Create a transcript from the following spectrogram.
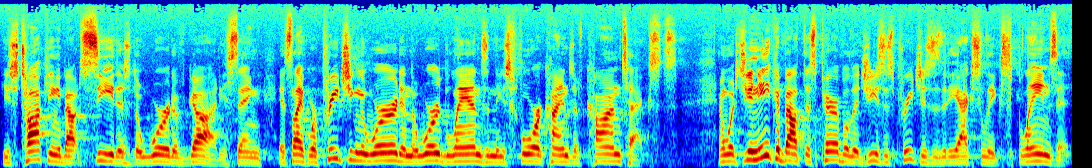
He's talking about seed as the Word of God. He's saying it's like we're preaching the Word, and the Word lands in these four kinds of contexts. And what's unique about this parable that Jesus preaches is that he actually explains it.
